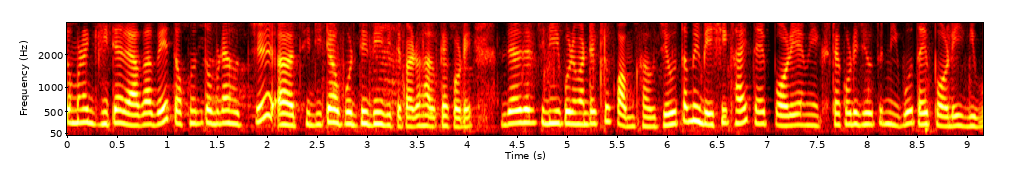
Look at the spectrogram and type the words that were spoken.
তোমরা ঘিটা লাগাবে, তখন তোমরা হচ্ছে চিনিটা ওপর দিয়ে দিয়ে দিতে পারো হালকা করে। যারা যারা চিনির পরিমাণটা একটু কম খাও, যেহেতু আমি বেশি খাই, তাই পরে আমি এক্সট্রা করে যেহেতু নিব, তাই পরেই দিব।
